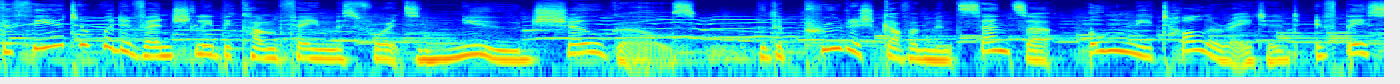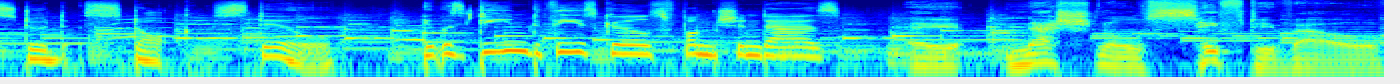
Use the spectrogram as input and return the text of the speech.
The theatre would eventually become famous for its nude showgirls, with the prudish government censor only tolerated if they stood stock still. It was deemed these girls functioned as a national safety valve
